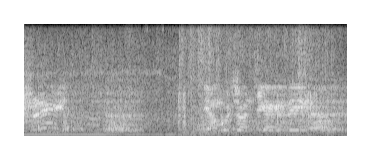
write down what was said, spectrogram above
fliegt. Die haben wohl schon einen Tiger gesehen, ne?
